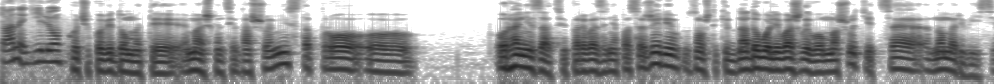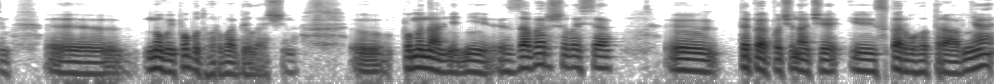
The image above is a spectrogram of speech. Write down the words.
та неділю. Хочу повідомити мешканців нашого міста про організацію перевезення пасажирів. Знову ж таки, на доволі важливому маршруті це номер 8, е, новий побут Горова Білещина. Е, Поминальні дні завершилися. Тепер, починаючи з 1 травня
